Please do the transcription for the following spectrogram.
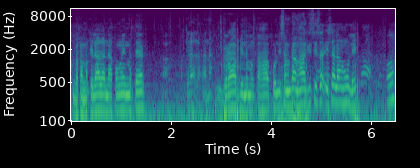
Baka makilala na ako ngayon, Master. Ah, makilala ka na. Grabe naman kahapon. Isang dang hagis, isa, isa lang huli. Oh,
